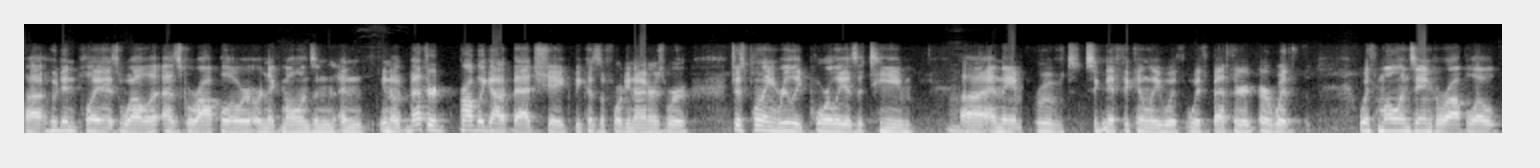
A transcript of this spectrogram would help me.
uh, who didn't play as well as Garoppolo or, or, Nick Mullens, and and you know Beathard probably got a bad shake because the 49ers were just playing really poorly as a team, mm-hmm. uh, and they improved significantly with with Beathard or with with Mullens and Garoppolo.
